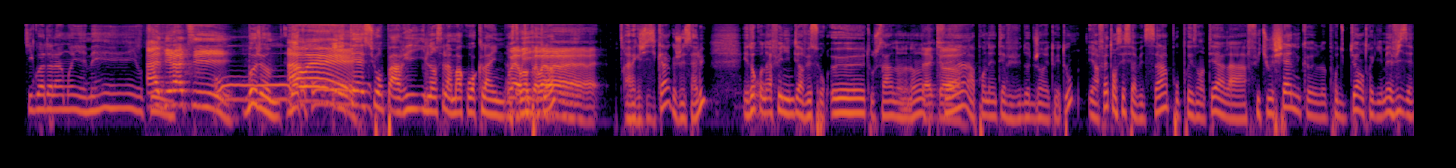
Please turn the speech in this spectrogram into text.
Tigua de la moyenne, mais. ok. Admirati. Bonjour. Ah ouais. Il était sur Paris, il lançait la marque Walkline. Ouais, ouais, ouais, ouais, Avec Jessica, que je salue. Et donc, on a fait une interview sur eux, tout ça. Non, non, non. vite D'accord. fait. Après, on a interviewé d'autres gens et tout et tout. Et en fait, on s'est servi de ça pour présenter à la future chaîne que le producteur, entre guillemets, visait.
